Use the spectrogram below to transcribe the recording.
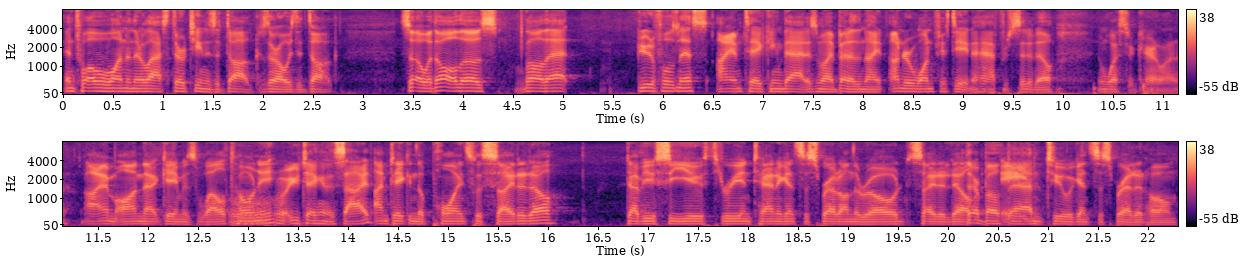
and twelve and one in their last thirteen as a dog because they're always a dog. So with all those, with all that beautifulness, I am taking that as my bet of the night under 158 and a half for Citadel in Western Carolina. I am on that game as well, Tony. What, are you taking the side? I'm taking the points with Citadel. WCU three and ten against the spread on the road. Citadel They're both eight bad. and two against the spread at home.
